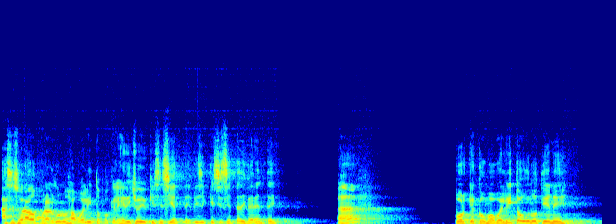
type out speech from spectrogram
asesorado por algunos abuelitos porque les he dicho yo que se siente. Dicen que se siente diferente. ¿Ah? Porque como abuelito uno tiene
